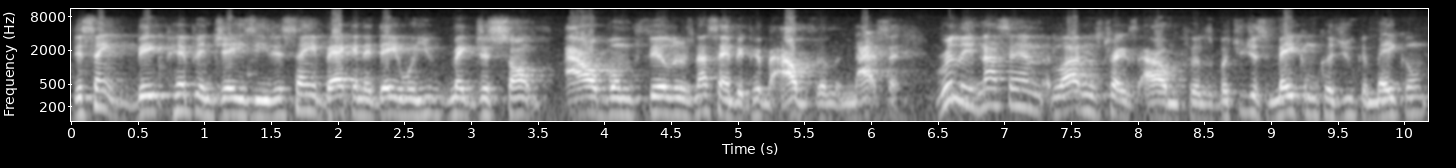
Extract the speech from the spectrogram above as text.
This ain't Big Pimpin' Jay Z. This ain't back in the day where you make just song album fillers. Not saying Big Pimpin' album fillers. Not saying really not saying a lot of his tracks album fillers, but you just make them because you can make them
